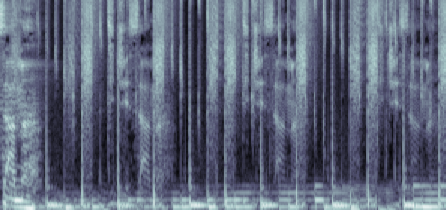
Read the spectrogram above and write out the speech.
DJ Sam. DJ Sam. DJ Sam. DJ Sam.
